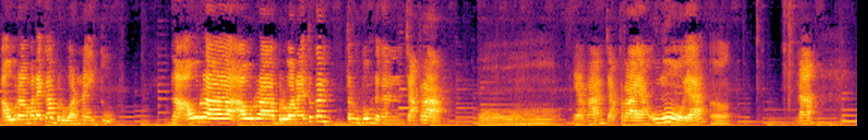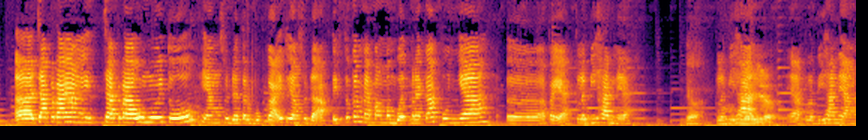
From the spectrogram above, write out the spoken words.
aura mereka berwarna itu nah aura aura berwarna itu kan terhubung dengan cakra. Ya kan cakra yang ungu ya. Nah, nah eh, cakra yang cakra ungu itu yang sudah terbuka itu yang sudah aktif itu kan memang membuat mereka punya eh, apa ya kelebihan ya. Ya. kelebihan. Hmm, iya, ya kelebihan yang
